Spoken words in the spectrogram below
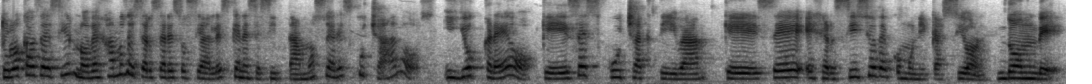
tú lo acabas de decir, no dejamos de ser seres sociales que necesitamos ser escuchados. Y yo creo que esa escucha activa, que ese ejercicio de comunicación donde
